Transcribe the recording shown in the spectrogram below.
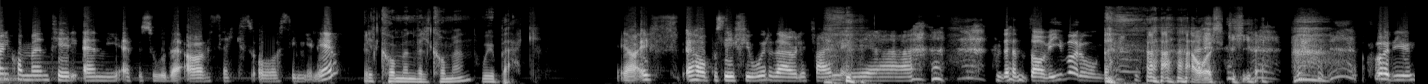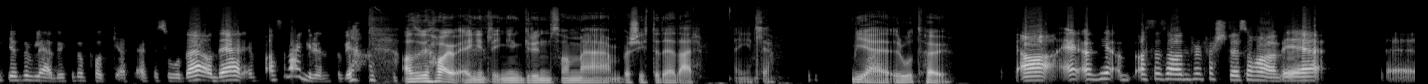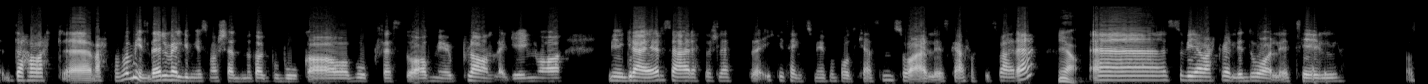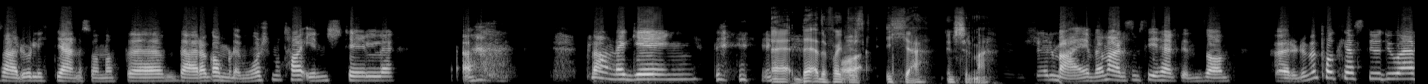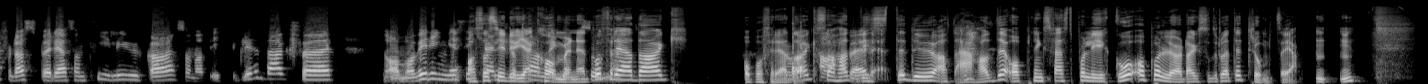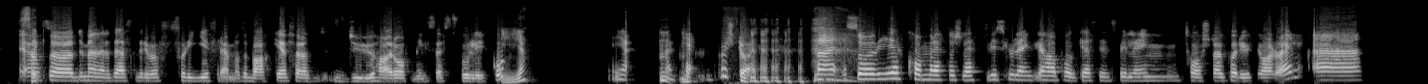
Velkommen til en ny episode av Sex og singelliv. Velkommen, velkommen. We're back. Ja, f jeg holdt på å si i fjor, det er jo litt feil. I, uh, den da vi var unge. Jeg orker ikke. Forrige uke så ble det jo ikke noen podkast-episode, og det er altså det er grunn, Tobias? Altså, vi har jo egentlig ingen grunn som eh, beskytter det der, egentlig. Vi er rothaug. Ja, jeg, vi, altså sånn, for det første så har vi eh, det har vært, eh, med for min del veldig mye som har skjedd med tanke på boka og bokfest og alt mye planlegging og mye greier, så jeg har rett og slett eh, ikke tenkt så mye på podkasten, så ærlig skal jeg faktisk være. Ja. Eh, så vi har vært veldig dårlige til Og så er det jo litt gjerne sånn at eh, det er av gamlemor som må ta inch til eh, planlegging Eh, det er det faktisk ikke. Unnskyld meg. Unnskyld meg, hvem er det som sier hele tiden sånn Hører du med podkaststudioet? For da spør jeg sånn tidlig i uka, sånn at det ikke blir en dag før. Nå må vi ringe Og så sier du 'jeg kommer ned på fredag'. Og på fredag så hadde, visste du at jeg hadde åpningsfest på Lyco, og på lørdag så dro jeg til Tromsø, ja. Mm -mm. Ja, Så, så du mener at jeg skal drive og fly frem og tilbake for at du har åpningsfest på Lyco? ja. Ja, Mm Ok, forstår. Nei, så vi kom rett og slett Vi skulle egentlig ha podkastinnspilling torsdag forrige uke, var det vel? Eh,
